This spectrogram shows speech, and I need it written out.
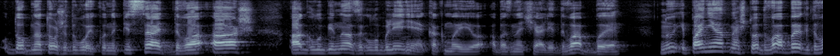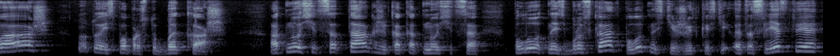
удобно тоже двойку написать, 2H, а глубина заглубления, как мы ее обозначали, 2B. Ну и понятно, что 2B к 2H, ну то есть попросту BK, относится так же, как относится плотность бруска к плотности жидкости. Это следствие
